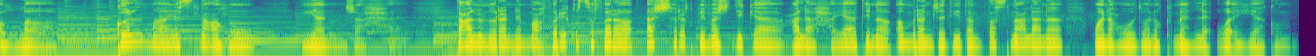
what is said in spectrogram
الله. كل ما يصنعه ينجح. تعالوا نرنم مع فريق السفراء. أشرق بمجدك على حياتنا. أمرا جديدا تصنع لنا ونعود ونكمل وإياكم.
